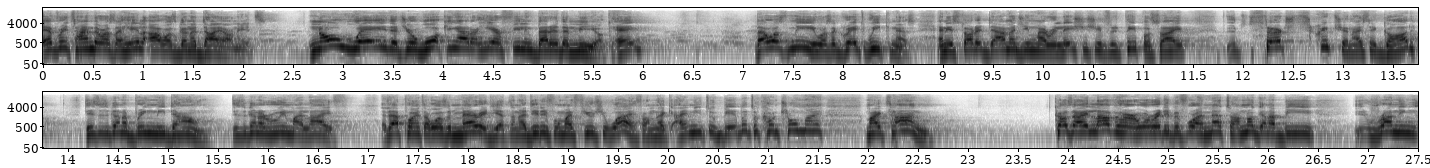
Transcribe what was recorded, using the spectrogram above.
Every time there was a hill, I was gonna die on it. No way that you're walking out of here feeling better than me, okay? That was me. It was a great weakness. And it started damaging my relationships with people. So I searched scripture and I said, God, this is gonna bring me down. This is gonna ruin my life. At that point, I wasn't married yet, and I did it for my future wife. I'm like, I need to be able to control my, my tongue. Because I love her already before I met her. I'm not gonna be running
